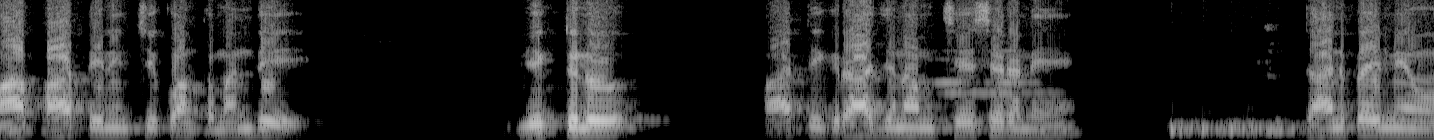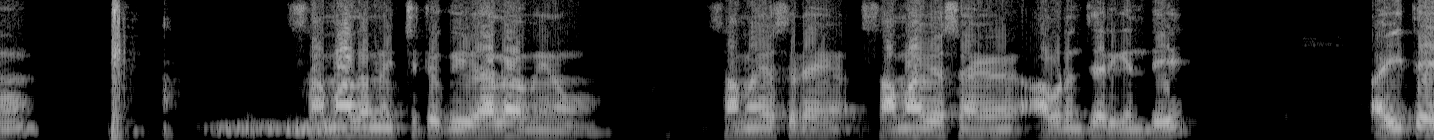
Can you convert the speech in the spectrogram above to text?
మా పార్టీ నుంచి కొంతమంది వ్యక్తులు పార్టీకి రాజీనామా చేశారని దానిపై మేము సమాధానం ఇచ్చుటకు ఇవాళ మేము సమావేశం సమావేశం అవడం జరిగింది. అయితే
